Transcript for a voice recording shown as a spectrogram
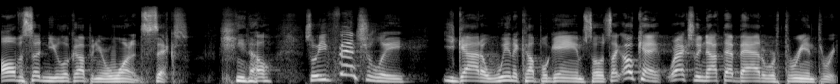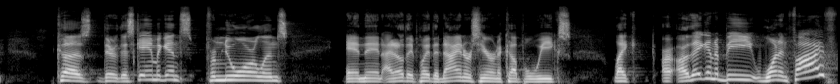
all of a sudden you look up and you're one and six, you know? So eventually you got to win a couple games. So it's like, okay, we're actually not that bad. We're three and three because they're this game against from New Orleans. And then I know they play the Niners here in a couple weeks. Like, are, are they going to be one and five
